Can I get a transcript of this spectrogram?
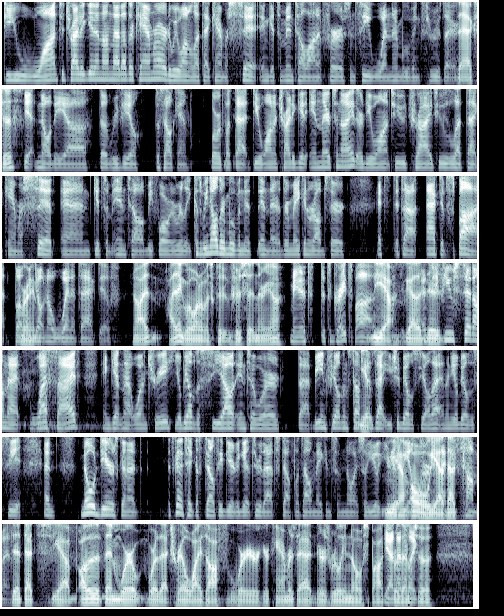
Do you want to try to get in on that other camera, or do we want to let that camera sit and get some intel on it first and see when they're moving through there? the Exodus. yeah, no, the uh, the reveal, the cell cam, where we put that. Do you want to try to get in there tonight, or do you want to try to let that camera sit and get some intel before we really? Because we know they're moving it in there. They're making rubs. They're it's it's a active spot, but we don't know when it's active. No, I I think one of us could, should sit in there. Yeah, I mean, it's it's a great spot. yeah, yeah. And if you sit on that west side and get in that one tree, you'll be able to see out into where that bean field and stuff Yeah. is at. You should be able to see all that, and then you'll be able to see it. And no deer's gonna. It's gonna take a stealthy deer to get through that stuff without making some noise. So you, yeah. Be Oh, yeah. that That's that. That's yeah. Other than where where that trail wise off where your, your camera's at, there's really no spots Yeah, for them like- to.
